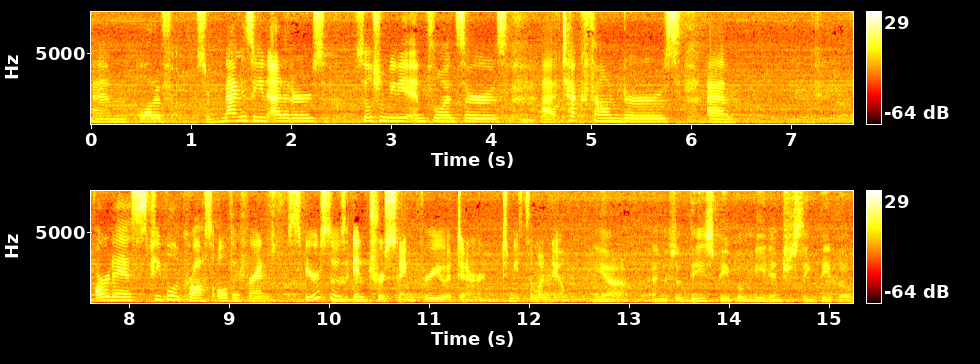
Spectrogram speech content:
um, a lot of sort of magazine editors, social media influencers, uh, tech founders, um, artists, people across all different spheres. So it was interesting for you at dinner to meet someone new. Yeah, and so these people meet interesting people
